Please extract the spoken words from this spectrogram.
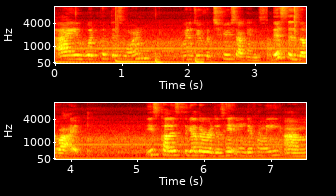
I would put this on. I'm gonna do it for two seconds. This is the vibe. These colors together are just hitting differently. Um,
